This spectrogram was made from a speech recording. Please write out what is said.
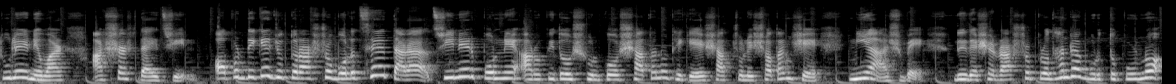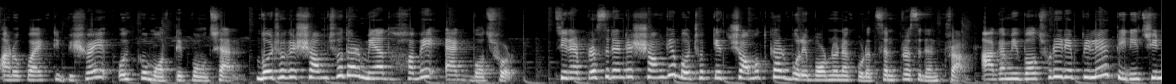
তুলে নেওয়ার আশ্বাস দেয় চীন। অপরদিকে যুক্তরাষ্ট্র বলেছে, তারা চীনের পণ্যে আরোপিত শুল্ক সাতান্ন থেকে সাতচল্লিশ শতাংশে নিয়ে আসবে। দুই দেশের রাষ্ট্রপ্রধানরা গুরুত্বপূর্ণ আরও কয়েকটি বিষয়ে ঐক্যমত্যে পৌঁছান। বৈঠকের সমঝোতার মেয়াদ হবে এক বছর। চীনের প্রেসিডেন্টের সঙ্গে বৈঠককে চমৎকার বলে বর্ণনা করেছেন প্রেসিডেন্ট ট্রাম্প। আগামী বছরের এপ্রিলে তিনি চীন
